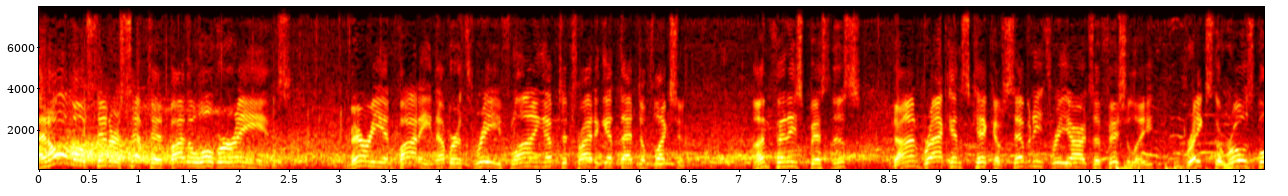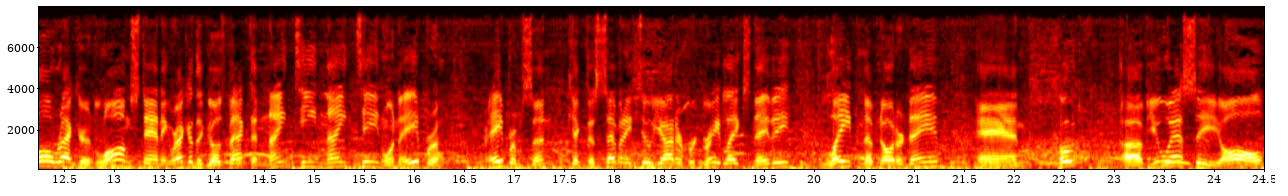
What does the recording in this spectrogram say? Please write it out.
and almost intercepted by the Wolverines. Marion Body, number three, flying up to try to get that deflection. Unfinished business. Don Bracken's kick of 73 yards officially breaks the Rose Bowl record, long-standing record that goes back to 1919 when Abra Abramson kicked a 72-yarder for Great Lakes Navy. Layden of Notre Dame and Coat of USC, all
